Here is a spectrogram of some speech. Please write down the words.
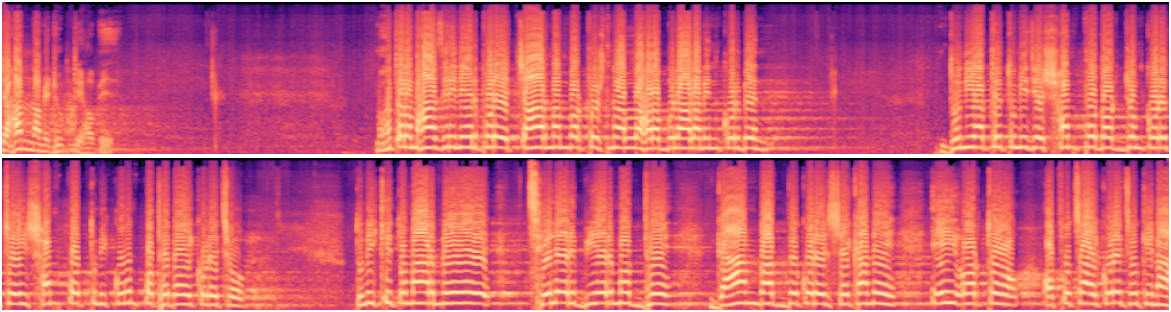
জাহান নামে ঢুকতে হবে। মহতারম হাজরিন, এরপরে চার নম্বর প্রশ্ন আল্লাহ রাব্বুল আলমিন করবেন, দুনিয়াতে তুমি যে সম্পদ অর্জন করেছ, এই সম্পদ তুমি কোন পথে ব্যয় করেছ? তুমি কি তোমার মেয়ে ছেলের বিয়ের মধ্যে গান বাধ্য করে সেখানে এই অর্থ অপচয় করেছ কিনা?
